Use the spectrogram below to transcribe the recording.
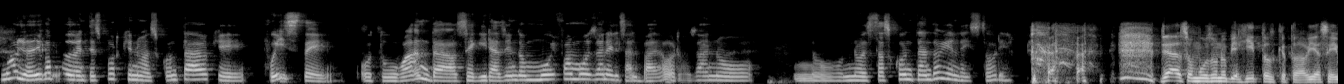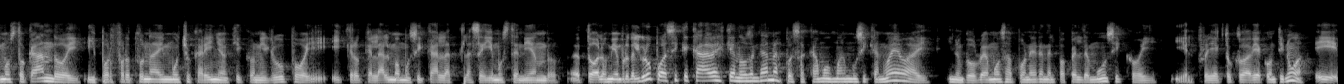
No, yo digo prudentes porque no has contado que fuiste o tu banda seguirá siendo muy famosa en El Salvador, o sea, no no, no estás contando bien la historia. ya somos unos viejitos que todavía seguimos tocando y, por fortuna hay mucho cariño aquí con el grupo y, creo que el alma musical la, seguimos teniendo eh, todos los miembros del grupo, así que cada vez que nos dan ganas pues sacamos más música nueva y, nos volvemos a poner en el papel de músico y, el proyecto todavía continúa. Y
